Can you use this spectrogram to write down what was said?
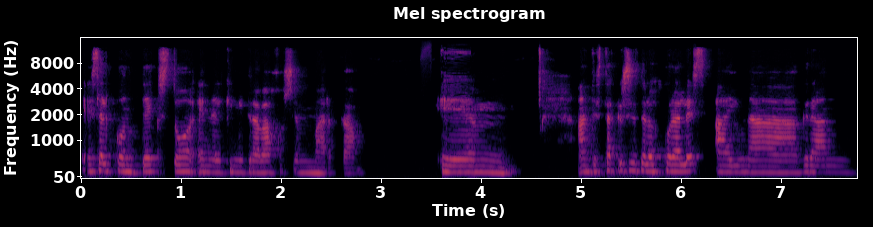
es el contexto en el que mi trabajo se enmarca. Em, ante esta crisis de los corales hay un gran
